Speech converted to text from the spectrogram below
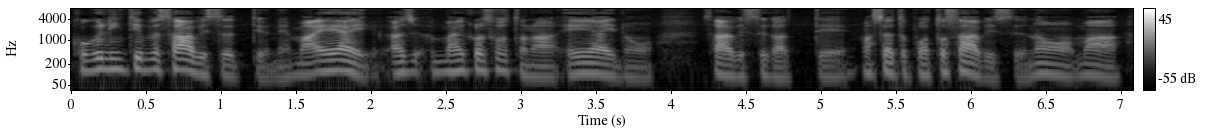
コグニティブサービスっていうね、まあ、AI、マイクロソフトの AI のサービスがあって、まあ、それとポットサービスの、まあ、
